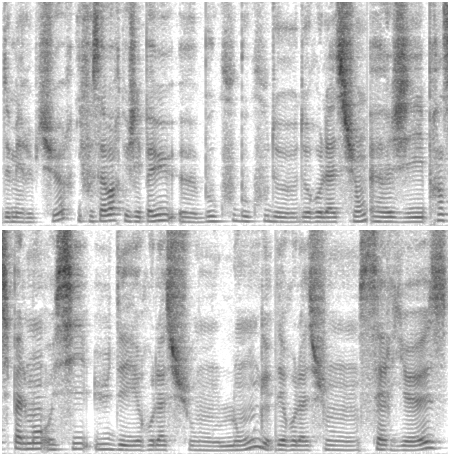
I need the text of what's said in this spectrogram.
de mes ruptures. Il faut savoir que j'ai pas eu beaucoup, beaucoup de, de relations. j'ai principalement aussi eu des relations longues, des relations sérieuses,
